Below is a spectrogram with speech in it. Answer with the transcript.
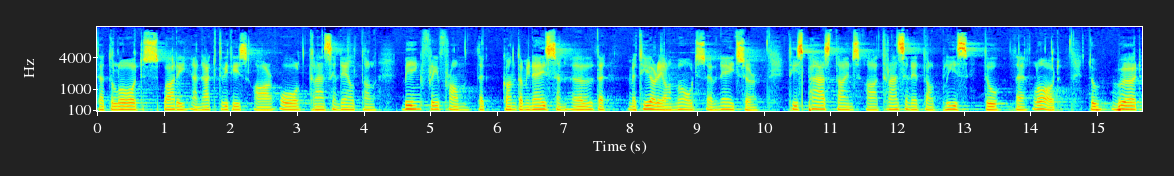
that the Lord's body and activities are all transcendental, being free from the contamination of the material modes of nature. These pastimes are transcendental bliss to the Lord. The word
